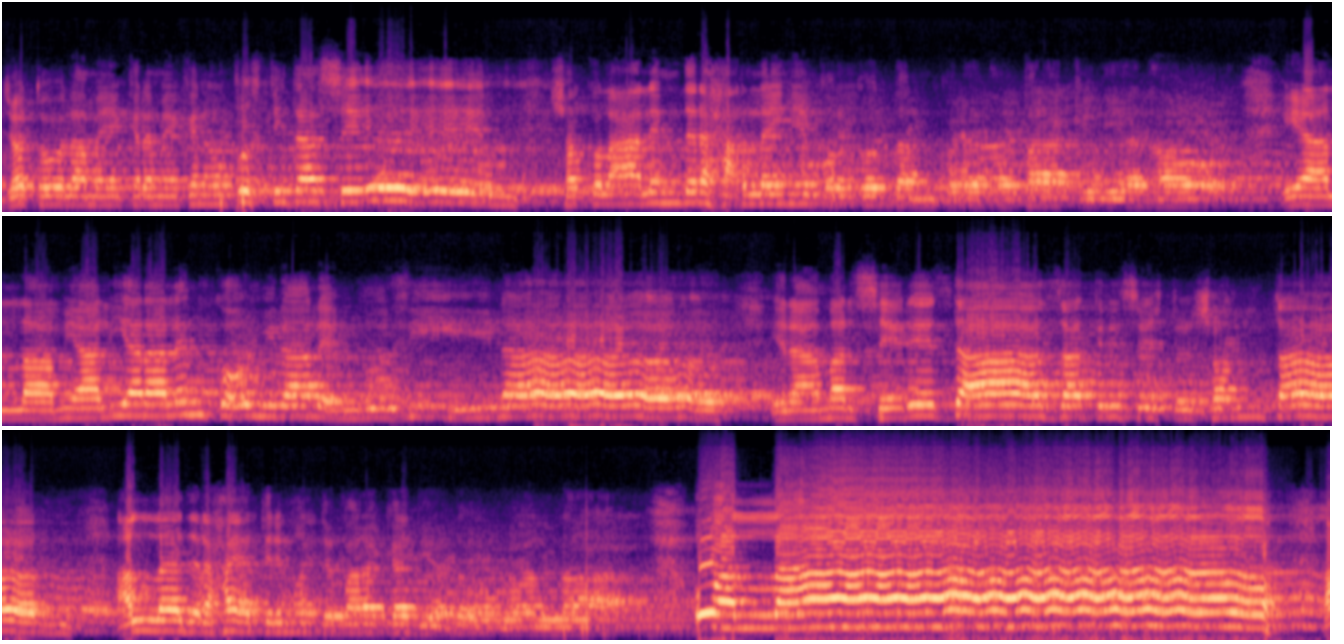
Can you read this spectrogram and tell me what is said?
যত ওলামা ইকরাম এখানে উপস্থিত আছেন, সকল আলেমদের হার লাইনে বরকত দান করে দাও, তারাকে দিয়ে দাও। এ আল্লাহ, আমি আলিয়ার আলেম কৌমির আলেম বুঝি। না। এরা আমার সেরে জাতির শ্রেষ্ঠ সন্তান। আল্লাহ এদের হায়াতের মধ্যে বারাকা দিয়া দাও আল্লাহ। ও আল্লাহ,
